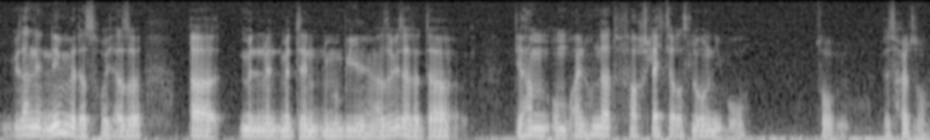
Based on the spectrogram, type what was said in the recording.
wie dann ne- nehmen wir das ruhig. Also äh, mit, mit, mit den Immobilien. Also wie gesagt, da, die haben um ein hundertfach schlechteres Lohnniveau. So, ist halt so.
